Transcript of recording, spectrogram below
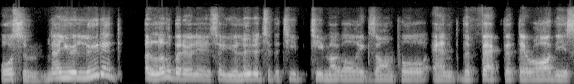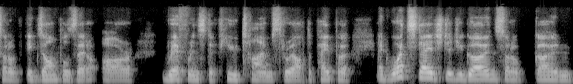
Awesome. Now you alluded a little bit earlier, so you alluded to the T T-Mobile example and the fact that there are these sort of examples that are referenced a few times throughout the paper. At what stage did you go and sort of go and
